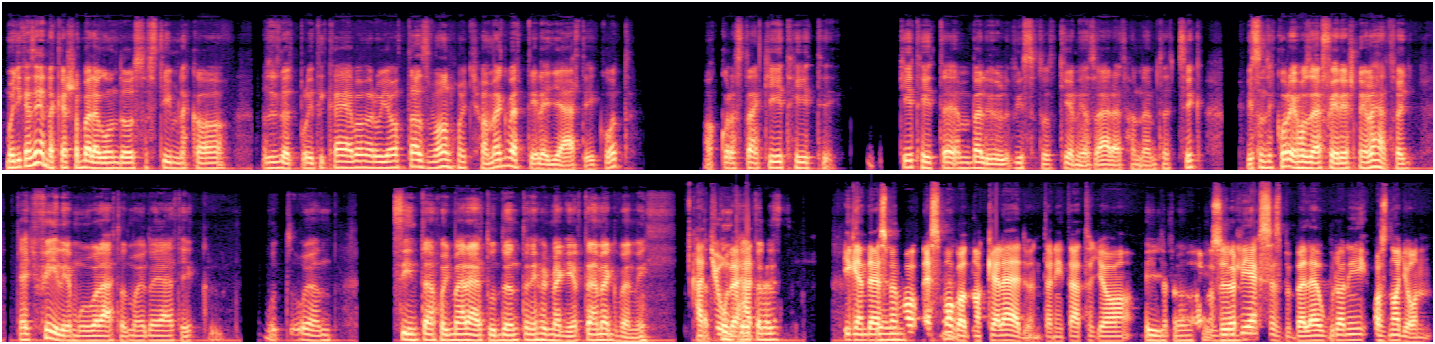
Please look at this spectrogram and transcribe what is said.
Mondjuk ez érdekes, ha belegondolsz a Steamnek a, az üzletpolitikájában, mert ugye ott az van, hogy ha megvettél egy játékot, akkor aztán két, hét, két héten belül vissza tudod kérni az árát, ha nem tetszik. Viszont egy korai hozzáférésnél lehet, hogy te egy fél év múlva látod majd a játék olyan szinten, hogy már el tud dönteni, hogy megérte megvenni. Hát tehát jó, de hát ez, igen, de ezt, ma, ezt magadnak kell eldönteni, tehát hogy a, van, az Early Access-be beleugrani, az nagyon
